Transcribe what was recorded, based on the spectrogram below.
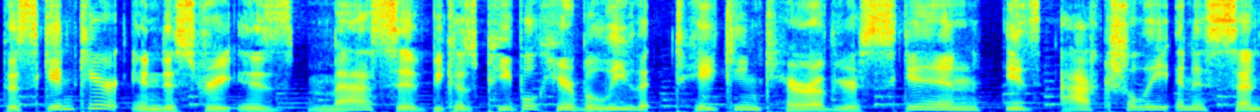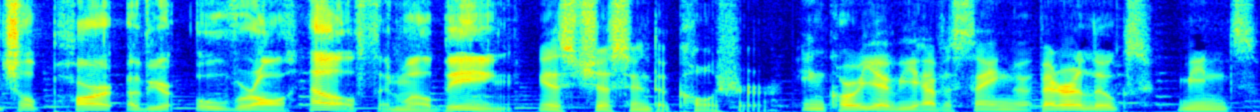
The skincare industry is massive because people here believe that taking care of your skin is actually an essential part of your overall health and well-being. It's just in the culture. In Korea, we have a saying, better looks means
